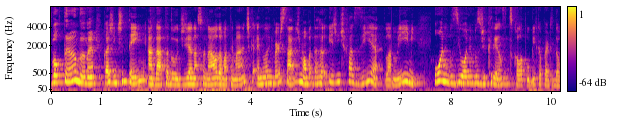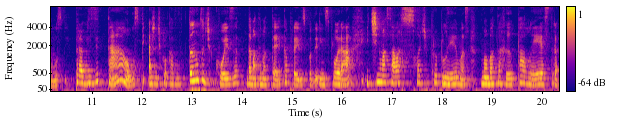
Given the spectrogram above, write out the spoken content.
voltando, né? A gente tem a data do Dia Nacional da Matemática, é no aniversário de Malbatarran, e a gente fazia lá no IME ônibus e ônibus de criança de escola pública perto da USP. Para visitar a USP, a gente colocava um tanto de coisa da matemateca para eles poderem explorar e tinha uma sala só de problemas, uma Batarran, palestra,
